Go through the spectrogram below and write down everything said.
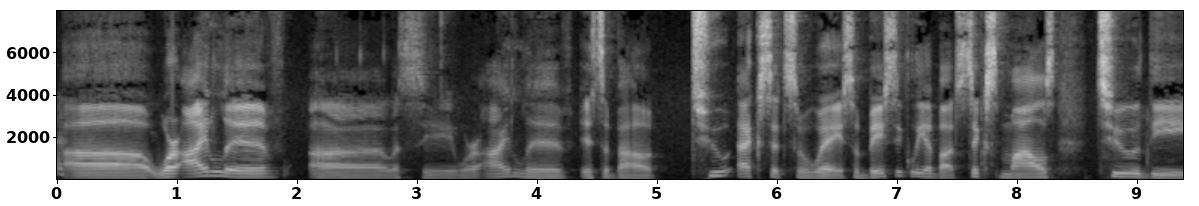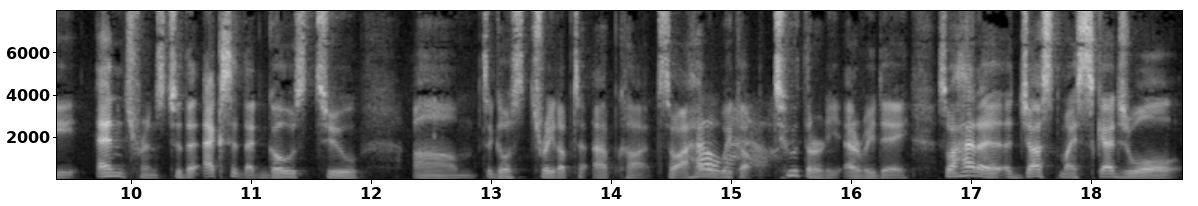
no. uh, where i live uh, let's see where i live it's about two exits away so basically about six miles to the entrance to the exit that goes to um, to go straight up to Epcot. So I had oh, to wake wow. up 2:30 every day. So I had to adjust my schedule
